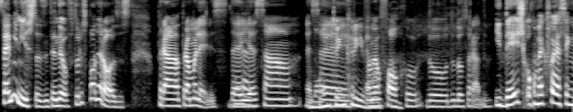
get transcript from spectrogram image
feministas, entendeu? Futuros poderosos para mulheres. Daí É. essa, essa Muito é, incrível. é o meu foco do, do doutorado. E desde como é que foi assim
